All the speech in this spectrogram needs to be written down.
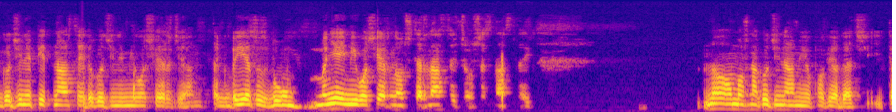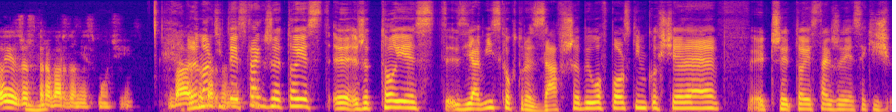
godziny 15, do godziny miłosierdzia. Tak by Jezus był mniej miłosierny o 14 czy o 16. No, można godzinami opowiadać. I to jest rzecz, która bardzo mnie smuci. Bardzo, Ale Marcin, to jest tak, że to jest, y, że to jest zjawisko, które zawsze było w polskim kościele? Czy to jest tak, że jest jakieś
